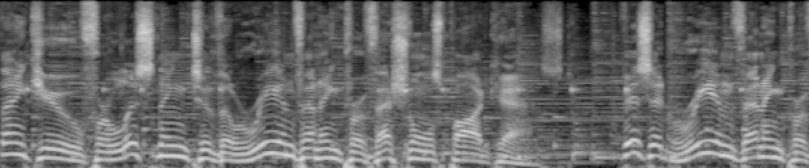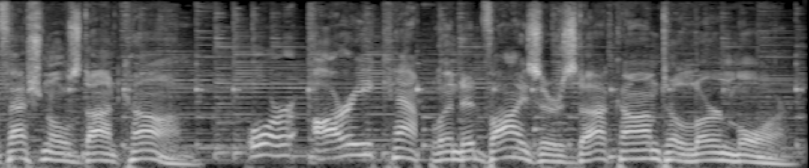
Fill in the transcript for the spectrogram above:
Thank you for listening to the Reinventing Professionals podcast. Visit reinventingprofessionals.com or arikaplanadvisors.com to learn more.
